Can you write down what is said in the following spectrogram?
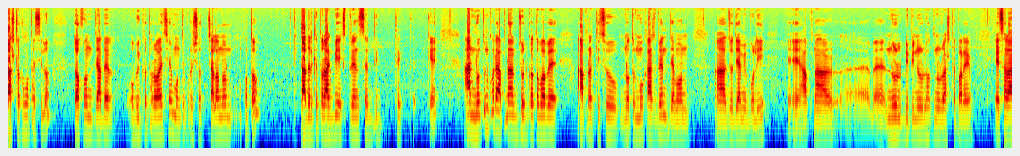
রাষ্ট্র ক্ষমতায় ছিল, তখন যাদের অভিজ্ঞতা রয়েছে মন্ত্রিপরিষদ চালানোর মতো, তাদেরকে তো রাখবি এক্সপিরিয়েন্সের দিক থেকে। আর নতুন করে আপনার জোটগতভাবে আপনার কিছু নতুন মুখ আসবেন, যেমন যদি আমি বলি আপনার নুরুল, বিপি নুরুল হক নুর আসতে পারে এছাড়া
